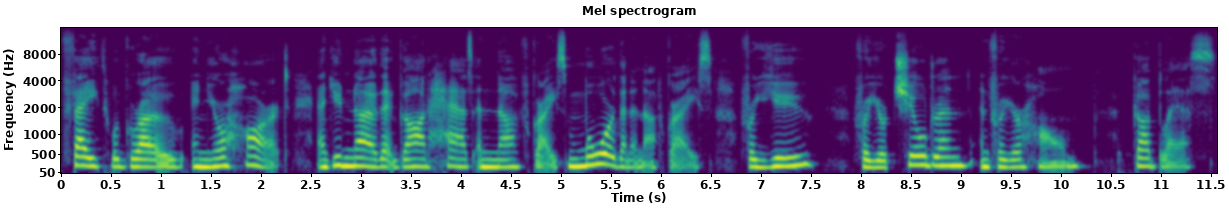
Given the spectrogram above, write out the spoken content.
faith would grow in your heart and you know that God has enough grace, more than enough grace for you, for your children, and for your home. God bless.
